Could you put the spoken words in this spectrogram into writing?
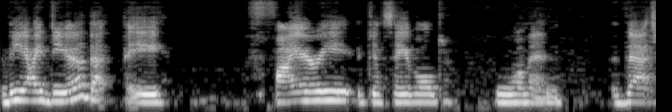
the idea that a fiery, disabled woman that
